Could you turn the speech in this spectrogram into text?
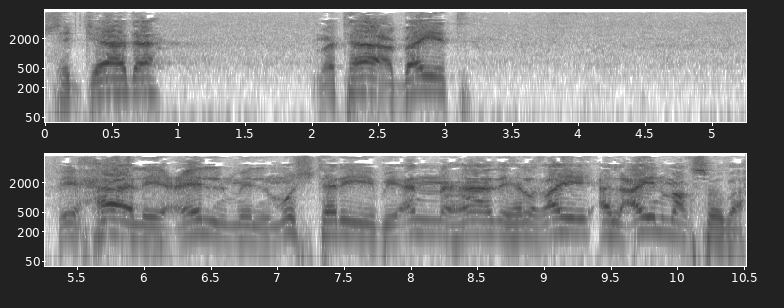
سجادة متاع بيت في حال علم المشتري بأن هذه الغي العين مغصوبة.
